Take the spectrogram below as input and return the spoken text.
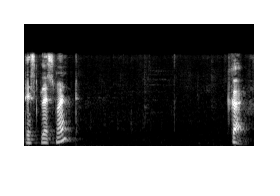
displacement curve.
